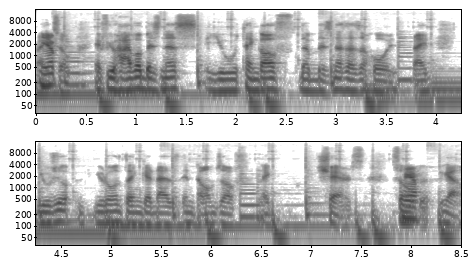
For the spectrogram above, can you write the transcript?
right? Yep. so if you have a business you think of the business as a whole right? You you don't think it as in terms of like shares. So yeah, yeah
